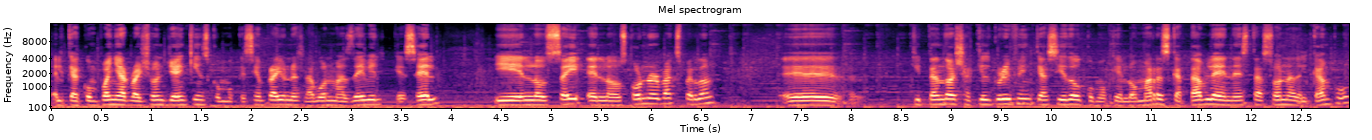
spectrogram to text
el que acompaña a Rayshon Jenkins, como que siempre hay un eslabón más débil, que es él. Y en los, en los cornerbacks, perdón, eh, quitando a Shaquille Griffin, que ha sido como que lo más rescatable en esta zona del campo.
